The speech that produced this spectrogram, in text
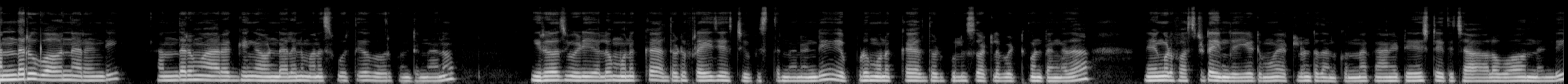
అందరూ బాగున్నారండి. అందరం ఆరోగ్యంగా ఉండాలని మనస్ఫూర్తిగా కోరుకుంటున్నాను. ఈరోజు వీడియోలో మునక్కాయలతో ఫ్రై చేసి చూపిస్తున్నానండి. ఎప్పుడు మునక్కాయలతో పులుసు అట్లా పెట్టుకుంటాం కదా నేను కూడా ఫస్ట్ టైం చేయటము ఎట్లుంటుంది అనుకున్నా కానీ టేస్ట్ అయితే చాలా బాగుందండి.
